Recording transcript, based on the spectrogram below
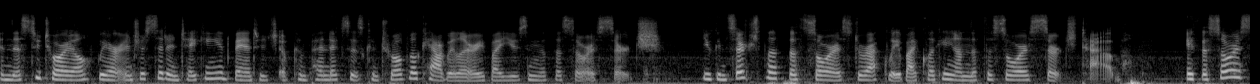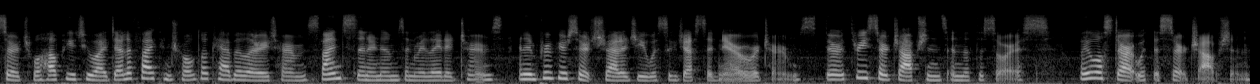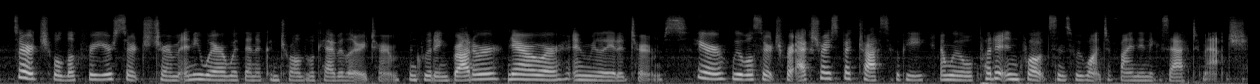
In this tutorial, we are interested in taking advantage of Compendex's controlled vocabulary by using the thesaurus search. You can search the thesaurus directly by clicking on the Thesaurus Search tab. A thesaurus search will help you to identify controlled vocabulary terms, find synonyms and related terms, and improve your search strategy with suggested narrower terms. There are three search options in the thesaurus. We will start with the search option. Search will look for your search term anywhere within a controlled vocabulary term, including broader, narrower, and related terms. Here, we will search for X-ray spectroscopy, and we will put it in quotes since we want to find an exact match.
